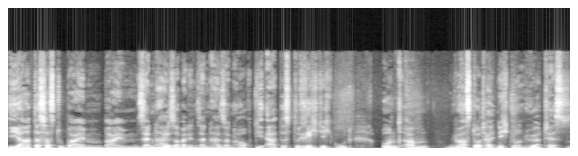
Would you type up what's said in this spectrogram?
Ja, das hast du beim, beim Sennheiser, bei den Sennheisern auch. Die App ist richtig gut und ähm, du hast dort halt nicht nur einen Hörtest,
